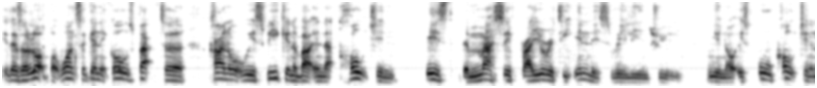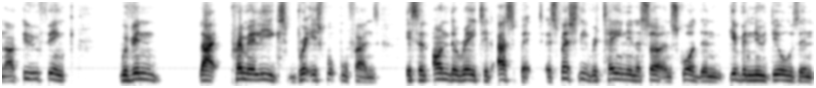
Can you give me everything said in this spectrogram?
it- there's a lot, but once again, it goes back to kind of what we are speaking about in that coaching is the massive priority in this, really and truly. You know, it's all coaching, and I do think within like Premier League's British football fans, it's an underrated aspect, especially retaining a certain squad and giving new deals and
